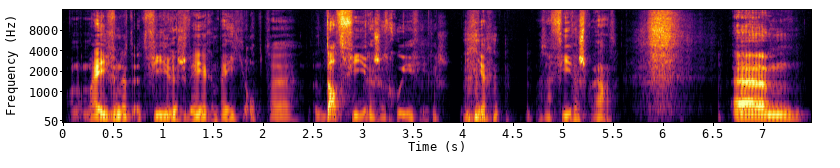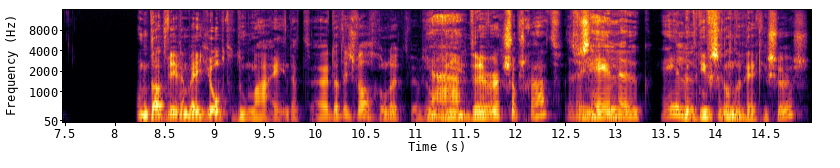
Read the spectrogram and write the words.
Om even het, het virus weer een beetje op te... Dat virus, het goede virus. Jeetje, wat een virus praat. Ehm, om dat weer een beetje op te doen laaien. En dat, eh, dat is wel gelukt. We hebben toen Ja. drie, drie workshops gehad. Dat was Eentje heel leuk. Heel leuk. Met om drie verschillende regisseurs.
